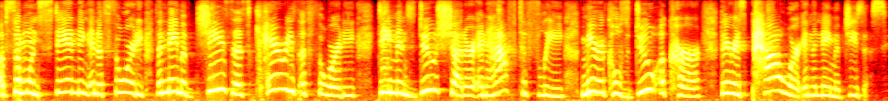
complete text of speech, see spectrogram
of someone standing in authority the name of Jesus carries authority. Demons do shudder and have to flee. Miracles do occur. There is power in the name of Jesus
